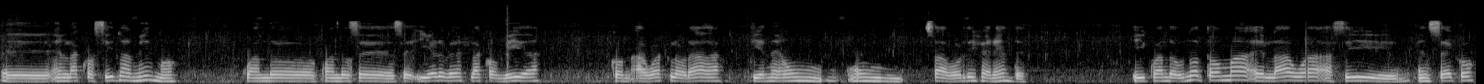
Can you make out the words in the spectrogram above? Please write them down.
eh, en la cocina mismo, cuando, cuando se, hierve la comida con agua clorada, tiene un, sabor diferente. Y cuando uno toma el agua así en seco,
